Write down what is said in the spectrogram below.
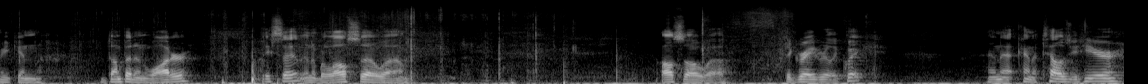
You can dump it in water, they said, and it will also um, also uh, degrade really quick. And that kind of tells you here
